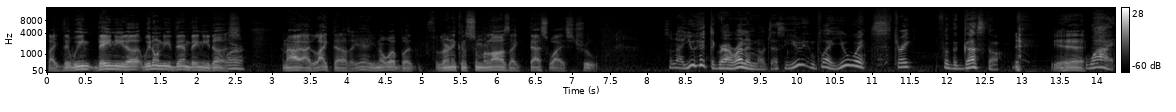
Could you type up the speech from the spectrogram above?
like that we they need us. We don't need them. They need us. Word. And I, I like that. I was like, yeah, you know what? But for learning consumer laws, like that's why it's true. So now you hit the ground running though, Jesse. You didn't play. You went straight for the gusto. Yeah. Why?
